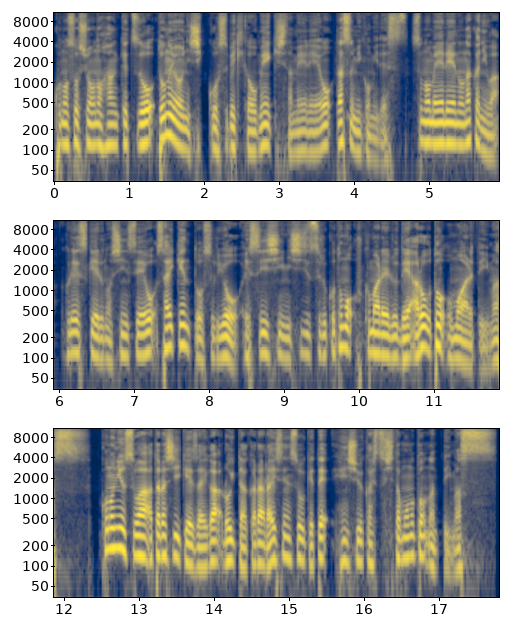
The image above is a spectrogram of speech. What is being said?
この訴訟の判決をどのように執行すべきかを明記した命令を出す見込みです。その命令の中にはグレースケールの申請を再検討するよう SEC に指示することも含まれるであろうと思われています。このニュースは新しい経済がロイターからライセンスを受けて編集加筆したものとなっています。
